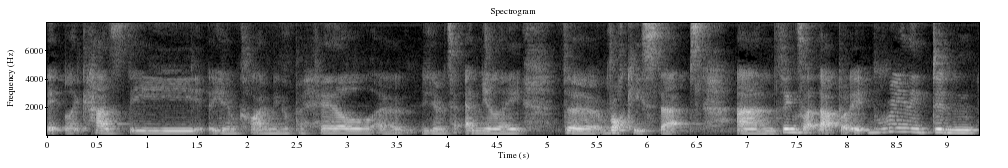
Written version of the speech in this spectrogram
it like has the you know climbing up a hill uh, you know to emulate the rocky steps and things like that but it really didn't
